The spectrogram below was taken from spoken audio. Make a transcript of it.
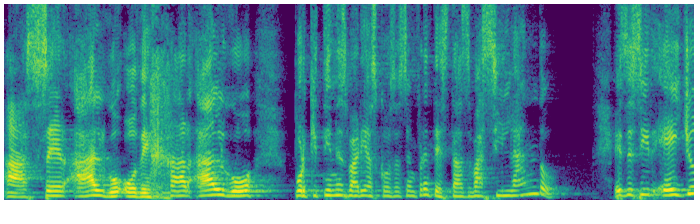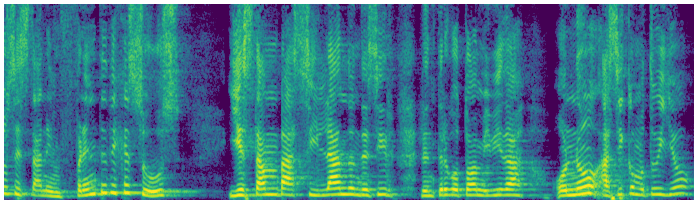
a hacer algo o dejar algo porque tienes varias cosas enfrente, estás vacilando. Es decir, ellos están enfrente de Jesús y están vacilando en decir, le entrego toda mi vida o no, así como tú y yo.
